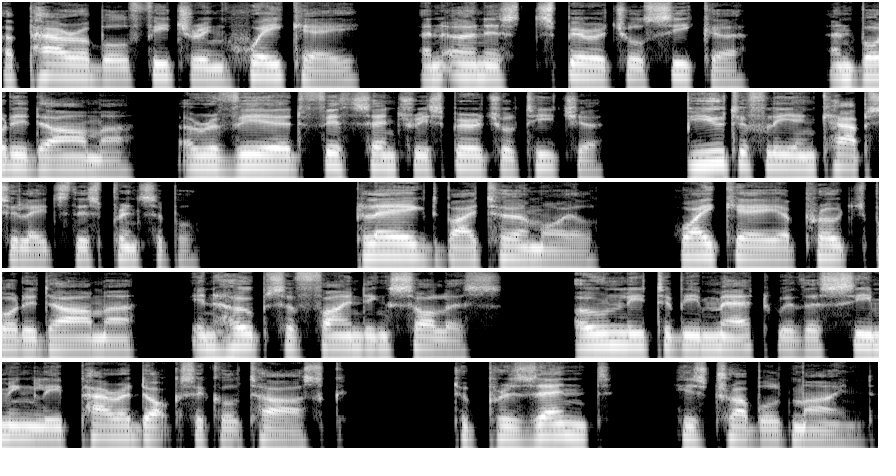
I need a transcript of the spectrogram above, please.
A parable featuring Huike, an earnest spiritual seeker, and Bodhidharma, a revered 5th century spiritual teacher, beautifully encapsulates this principle. Plagued by turmoil, Huike approached Bodhidharma in hopes of finding solace, only to be met with a seemingly paradoxical task to present his troubled mind.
